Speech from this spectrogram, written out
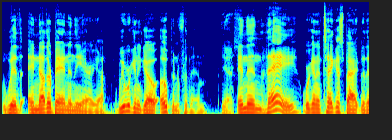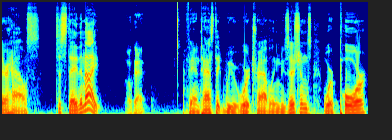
with another band in the area. We were going to go open for them. Yes. And then they were going to take us back to their house to stay the night. Okay. Fantastic. We, we're traveling musicians. We're poor.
